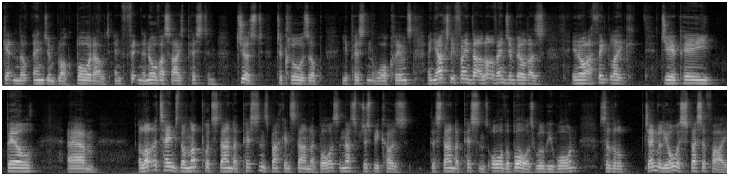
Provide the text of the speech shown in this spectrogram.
getting the engine block bored out and fitting an oversized piston just to close up your piston wall clearance. And you actually find that a lot of engine builders, you know, I think like JP, Bill, um, a lot of times they'll not put standard pistons back in standard bores, and that's just because the standard pistons or the bores will be worn. So they'll generally always specify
